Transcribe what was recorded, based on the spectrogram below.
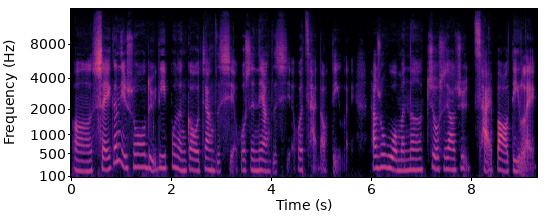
呃，谁跟你说履历不能够这样子写，或是那样子写会踩到地雷？他说我们呢就是要去踩爆地雷，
